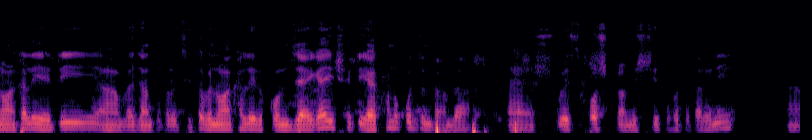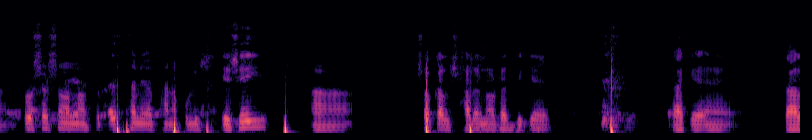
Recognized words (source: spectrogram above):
নোয়াখালী এটি আমরা জানতে পেরেছি। তবে নোয়াখালীর কোন জায়গায় সেটি এখনও পর্যন্ত আমরা সুস্পষ্ট নিশ্চিত হতে পারিনি। প্রশাসন অর্থাৎ স্থানীয় থানা পুলিশ এসেই সকাল সাড়ে নটার দিকে তাকে তার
